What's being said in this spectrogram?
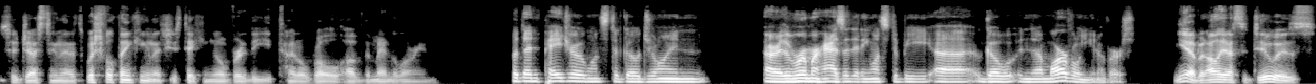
suggesting that it's wishful thinking that she's taking over the title role of the Mandalorian. But then Pedro wants to go join, or the rumor has it that he wants to be, uh, go in the Marvel universe. Yeah, but all he has to do is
